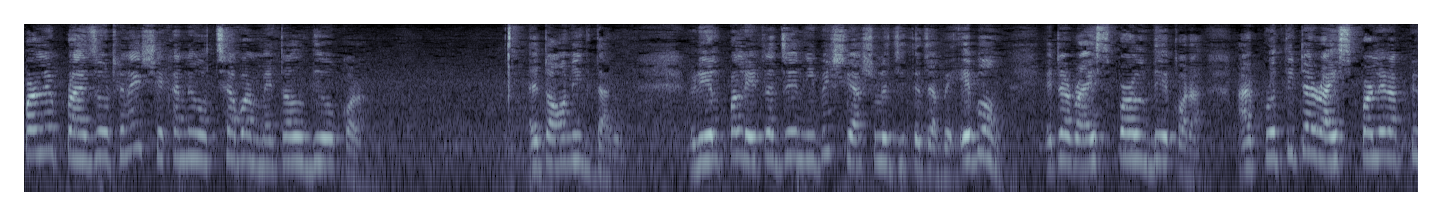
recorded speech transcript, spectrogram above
পার্লের প্রাইসে ওঠে নাই, সেখানে হচ্ছে আবার মেটাল দিয়েও করা। এটা অনেক দারুণ। রিয়েল পার্ল এটা যে নিবে, সে আসলে জিতে যাবে। এবং এটা রাইস পার্ল দিয়ে করা। আর প্রতিটা রাইস পার্লের আপনি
